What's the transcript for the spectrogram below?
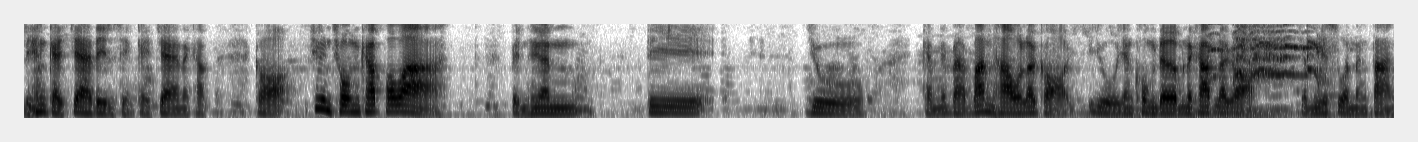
เลี้ยงไก่แจ้ได้ยินเสียงไก่แจ้นะครับ ก็ชื่นชมครับ เพราะว่าเป็นเฮือนที่อยู่กันในแบบบ้านเฮาแล้วก็อยู่ยังคงเดิมนะครับ แล้วก็จะมีส่วนต่าง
